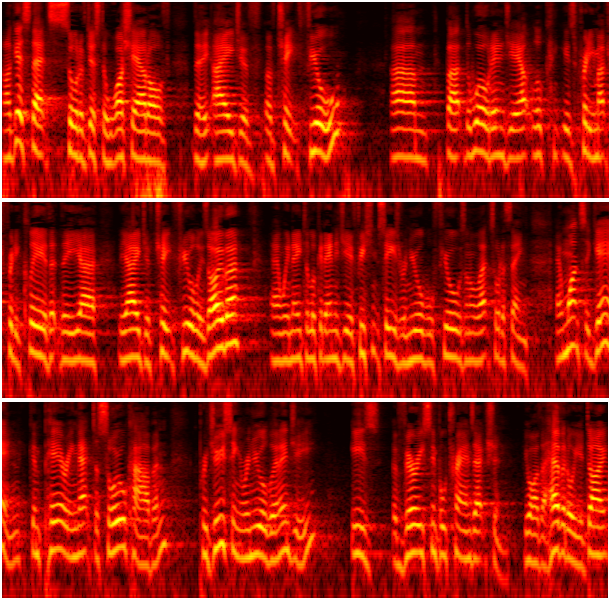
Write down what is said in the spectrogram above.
And I guess that's sort of just a washout of the age of, of cheap fuel. Um, but the World Energy Outlook is pretty much pretty clear that the, uh, the age of cheap fuel is over, and we need to look at energy efficiencies, renewable fuels, and all that sort of thing. And once again, comparing that to soil carbon, producing renewable energy is a very simple transaction. You either have it or you don't,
